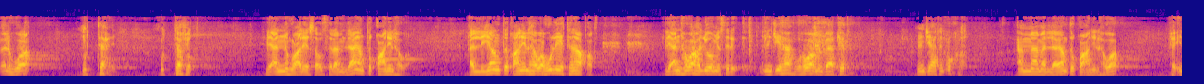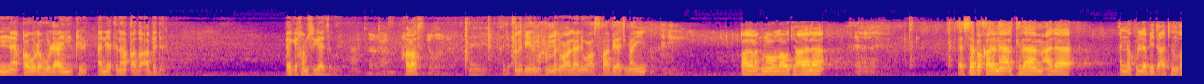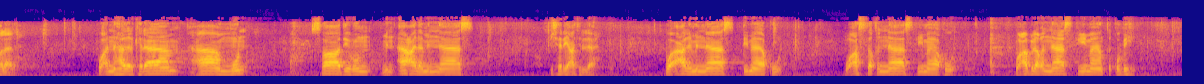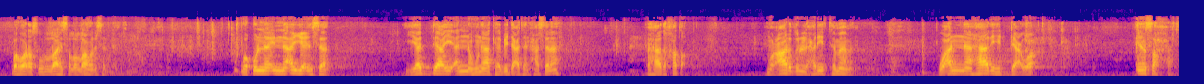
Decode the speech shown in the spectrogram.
بل هو متحد متفق لأنه عليه الصلاة والسلام لا ينطق عن الهوى. اللي ينطق عن الهوى هو اللي يتناقض لأن هواه اليوم يصير من جهة وهواه من باكر من جهة أخرى. أما من لا ينطق عن الهوى فإن قوله لا يمكن أن يتناقض أبدا. باقي خمس دقائق خلاص؟ نبينا محمد وعلى آله وأصحابه أجمعين. قال رحمه الله تعالى سبق لنا الكلام على أن كل بدعة ضلالة وأن هذا الكلام عام صادر من أعلم الناس بشريعة الله وأعلم الناس بما يقول وأصدق الناس فيما يقول وأبلغ الناس فيما ينطق به وهو رسول الله صلى الله عليه وسلم. وقلنا إن أي إنسان يدعي أن هناك بدعة حسنة فهذا خطأ. معارض للحديث تماما. وأن هذه الدعوة إن صحت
